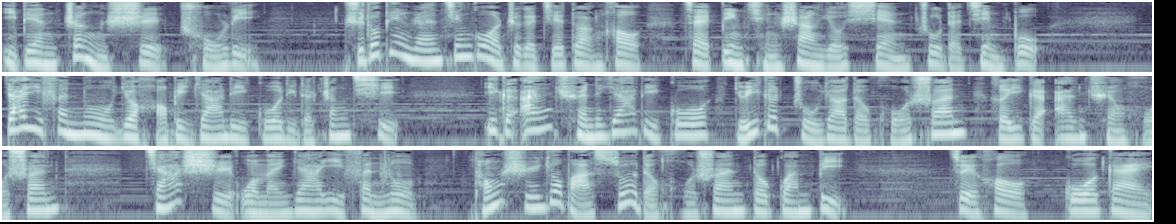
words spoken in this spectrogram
以便正式处理。许多病人经过这个阶段后，在病情上有显著的进步。压抑愤怒又好比压力锅里的蒸汽，一个安全的压力锅有一个主要的活栓和一个安全活栓。假使我们压抑愤怒，同时又把所有的活栓都关闭，最后锅盖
